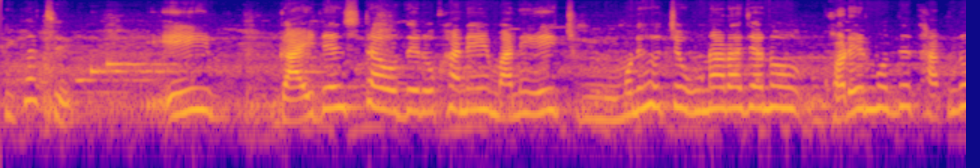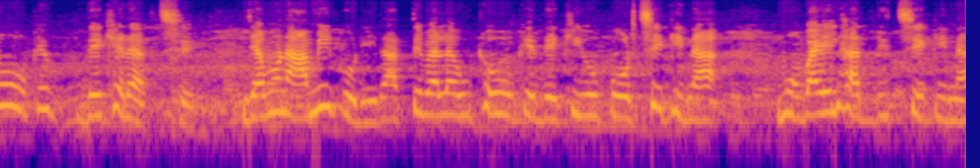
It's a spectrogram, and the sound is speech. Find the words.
ঠিক আছে? এই গাইডেন্সটা ওদের ওখানে মানে এই মনে হচ্ছে ওনারা যেন ঘরের মধ্যে থাকলেও ওকে দেখে রাখছে। যেমন আমি করি, রাত্রিবেলা উঠেও ওকে দেখি ও পড়ছে কি না মোবাইল হাত দিচ্ছে কি না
